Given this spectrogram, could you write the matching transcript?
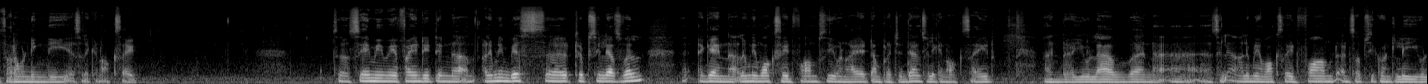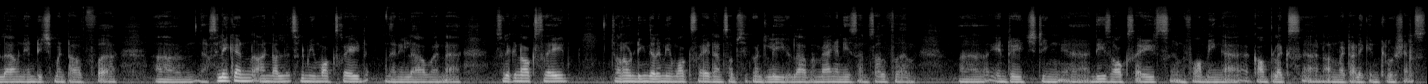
surrounding the silicon oxide. So, same you may find it in uh, aluminum based uh, trip steel as well. Again aluminum oxide forms even higher temperature than silicon oxide. And uh, you will have an uh, aluminum oxide formed and subsequently you will have an enrichment of uh, um, silicon and aluminum oxide. Then you will have an uh, silicon oxide surrounding the aluminum oxide and subsequently you will have manganese and sulfur uh, enriching uh, these oxides and forming complex uh, non-metallic inclusions.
